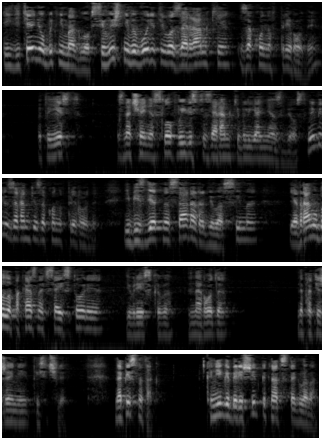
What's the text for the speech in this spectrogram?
И детей у него быть не могло. Всевышний выводит его за рамки законов природы. Это есть значение слов «вывести за рамки влияния звезд». Вывели за рамки законов природы. И бездетная Сара родила сына, и Аврааму была показана вся история – еврейского народа на протяжении тысяч лет. Написано так. Книга Берешит, 15 глава.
